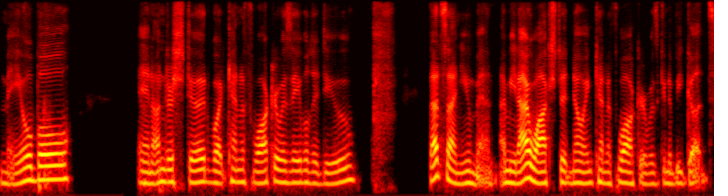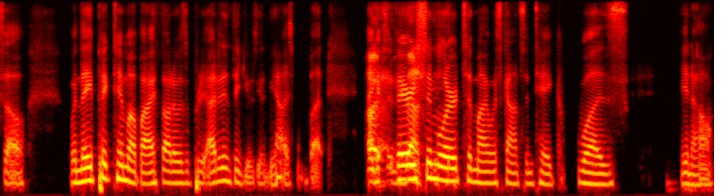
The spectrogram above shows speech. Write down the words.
Mayo Bowl and understood what Kenneth Walker was able to do, that's on you, man. I mean, I watched it knowing Kenneth Walker was going to be good. So when they picked him up, I thought it was a pretty, I didn't think he was going to be Heisman, but I guess uh, very similar to my Wisconsin take was, you know,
